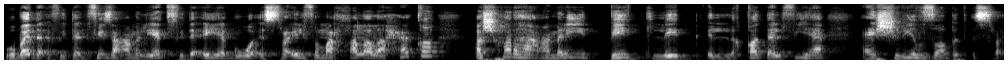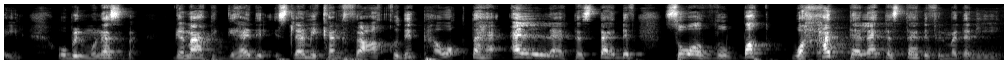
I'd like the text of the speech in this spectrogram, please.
وبدأ في تنفيذ عمليات فدائية جوه إسرائيل في مرحلة لاحقة أشهرها عملية بيت ليد اللي قتل فيها 20 ضابط إسرائيل وبالمناسبة جماعة الجهاد الإسلامي كان في عقيدتها وقتها ألا تستهدف سوى الضباط وحتى لا تستهدف المدنيين.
